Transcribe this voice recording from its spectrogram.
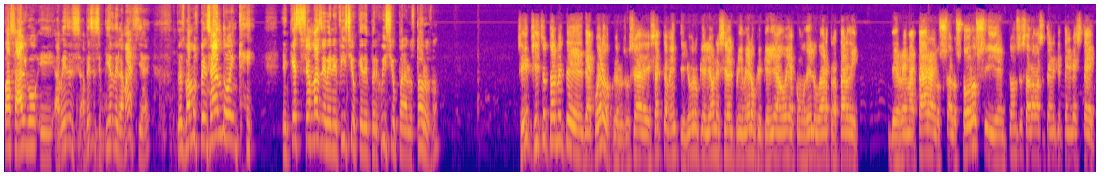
pasa algo, y a, veces, a veces se pierde la magia. ¿eh? Entonces vamos pensando en que, en que esto sea más de beneficio que de perjuicio para los toros, ¿no? Sí, sí, totalmente de acuerdo. O sea, exactamente. Yo creo que Leones era el primero que quería hoy, a como de lugar, tratar de, de rematar a los, a los toros y entonces ahora vas a tener que tener este,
